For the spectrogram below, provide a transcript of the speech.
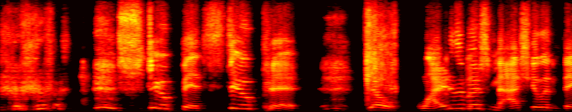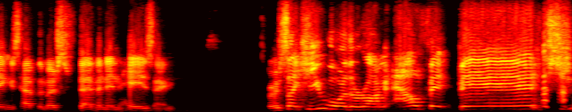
stupid, stupid. Yo, why do the most masculine things have the most feminine hazing? It's like you wore the wrong outfit, bitch.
